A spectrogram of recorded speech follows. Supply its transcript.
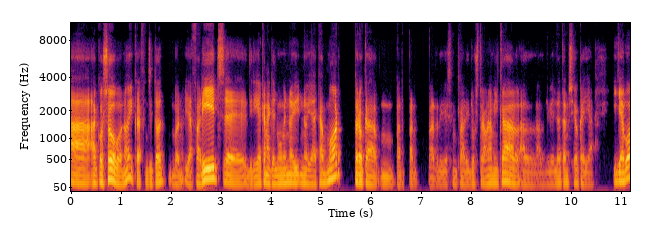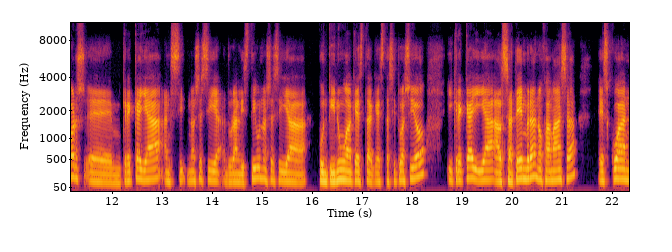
a, a Kosovo, no? i que fins i tot bueno, hi ha ferits, eh, diria que en aquell moment no hi, no hi ha cap mort, però que mm, per, per, per, diguéssim, per il·lustrar una mica el, el, el nivell de tensió que hi ha. I llavors, eh, crec que ja, en no sé si durant l'estiu, no sé si ja continua aquesta, aquesta situació i crec que ja al setembre, no fa massa, és quan,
